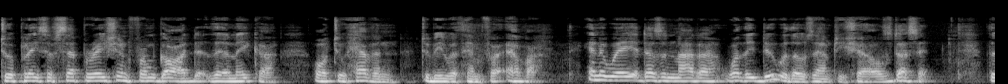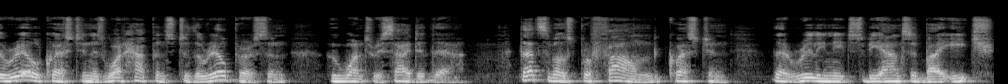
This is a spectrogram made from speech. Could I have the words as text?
to a place of separation from God, their Maker, or to heaven to be with Him forever. In a way, it doesn't matter what they do with those empty shells, does it? The real question is what happens to the real person who once resided there. That's the most profound question that really needs to be answered by each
